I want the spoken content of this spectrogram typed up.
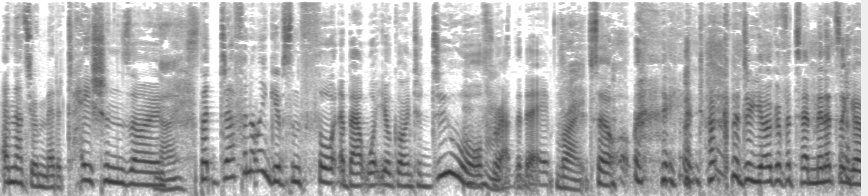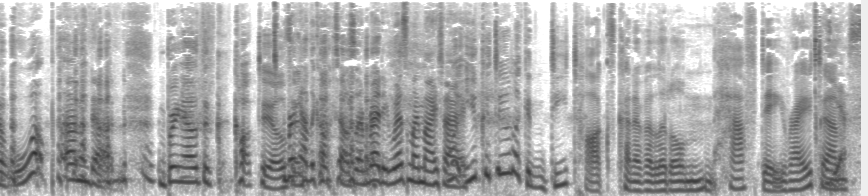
and that's your meditation zone. Mm-hmm. Nice. But definitely give some thought about what you're going to do all throughout the day. Mm-hmm. Right. So you're not going to do yoga for ten minutes and go whoop, I'm done. Bring out the cocktails. Bring out the cocktails. I'm ready. Where's my mai tai? Well, you could do like a detox kind of a little mm, half day, right? Um, Yes.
